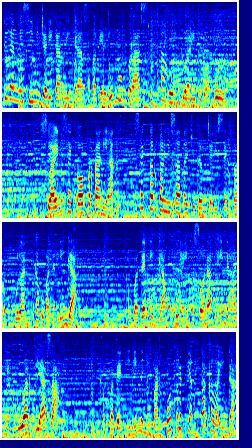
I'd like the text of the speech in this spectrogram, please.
dengan misi menjadikan Lingga sebagai lumbung beras tahun 2020. Selain sektor pertanian, sektor pariwisata juga menjadi sektor unggulan Kabupaten Lingga. Kabupaten Lingga mempunyai pesona keindahan yang luar biasa. Kabupaten ini menyimpan potret yang tak kalah indah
